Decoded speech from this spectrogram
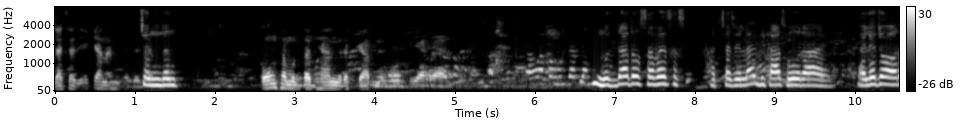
चाचा जी क्या नाम है? चंदन। कौन सा मुद्दा ध्यान में रख के आपने वोट दिया है? आज मुद्दा तो सब अच्छा चल रहा है विकास हो रहा है। पहले जो और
